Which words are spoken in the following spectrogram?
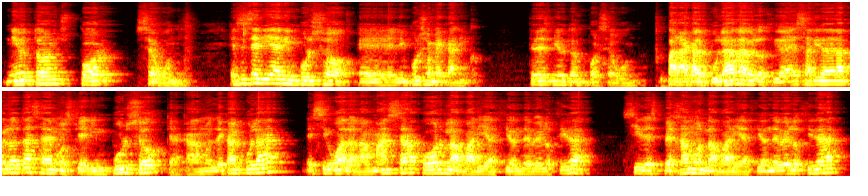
newtons por segundo. Ese sería el impulso, eh, el impulso mecánico, 3 newtons por segundo. Para calcular la velocidad de salida de la pelota sabemos que el impulso que acabamos de calcular es igual a la masa por la variación de velocidad. Si despejamos la variación de velocidad,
